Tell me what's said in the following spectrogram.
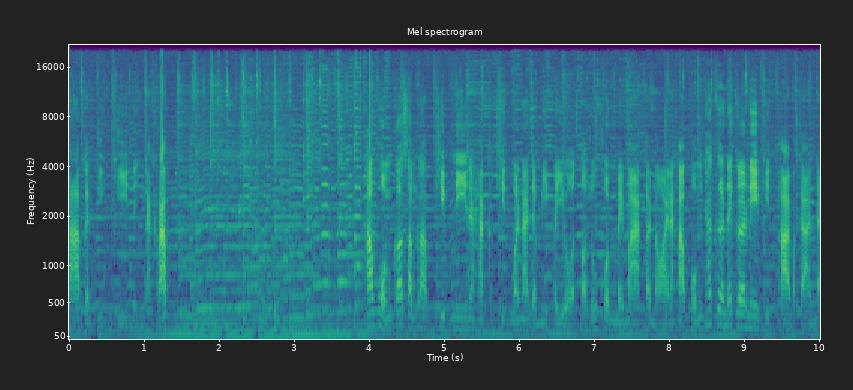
ทราบกันอีกทีหนึ่งนะครับ ครับผมก็สำหรับคลิปนี้นะฮะก็คิดว่าน่าจะมีประโยชน์ต่อทุกคนไม่มากก็น้อยนะครับผมถ้าเกิดในกรณีผิดพลาดประการใด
